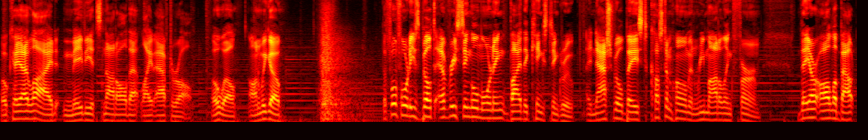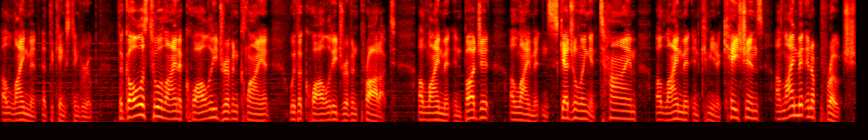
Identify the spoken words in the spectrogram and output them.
Okay, I lied. Maybe it's not all that light after all. Oh well, on we go. The 440 is built every single morning by the Kingston Group, a Nashville based custom home and remodeling firm. They are all about alignment at the Kingston Group. The goal is to align a quality driven client with a quality driven product. Alignment in budget, alignment in scheduling and time, alignment in communications, alignment in approach.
